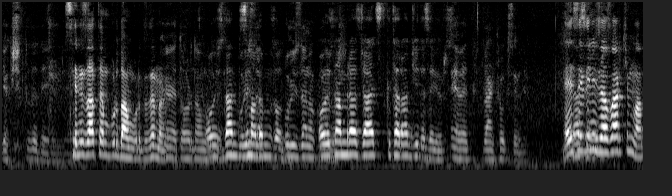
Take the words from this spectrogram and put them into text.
Yakışıklı da değilim diyor. Seni zaten buradan vurdu değil mi? Evet oradan O vurdu. yüzden bizim yüzden- adamımız oldu. O yüzden O okumaya yüzden biraz Cahit Sıtkı Tarancı'yı da seviyoruz. Evet ben çok seviyorum. En sevdiğiniz yazar kim lan?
